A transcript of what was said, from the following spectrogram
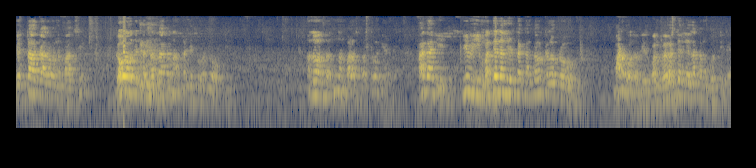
ಶಿಷ್ಟಾಚಾರವನ್ನು ಪಾಲಿಸಿ ಗೌರವದಿಂದ ಕರೆದಾಗ ನಾನು ಖಂಡಿತವಾಗಿ ಹೋಗ್ತೀನಿ. ಅನ್ನುವಂಥದ್ದು ನಾನು ಭಾಳ ಸ್ಪಷ್ಟವಾಗಿ ಹೇಳಿದೆ ಹಾಗಾಗಿ ಇವು ಈ ಮಧ್ಯದಲ್ಲಿ ಇರ್ತಕ್ಕಂಥವ್ರು ಕೆಲವೊಬ್ಬರು ಮಾಡ್ಬೋದು ಇದು ಒಂದು ವ್ಯವಸ್ಥೆಯಲ್ಲಿ ಎಲ್ಲ ತಮಗೆ ಗೊತ್ತಿದೆ.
